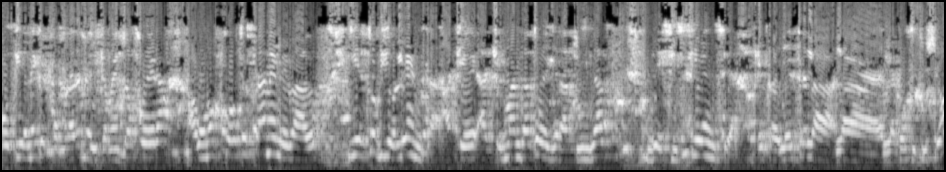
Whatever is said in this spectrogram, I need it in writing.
o tiene que comprar el medicamento afuera a unos costos tan elevados y esto violenta a que aquel mandato de gratuidad de eficiencia que establece la, la, Constitución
